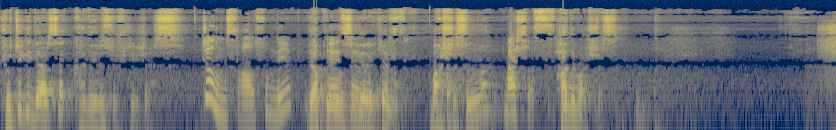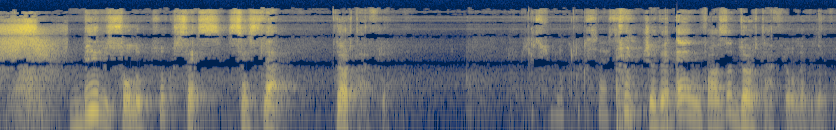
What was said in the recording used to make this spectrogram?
Kötü giderse kaderi suçlayacağız. Canımız sağ olsun deyip Yapılması gereken o. Başlasın mı? Başlasın. Hadi başlasın. Bir solukluk ses, seslem. Dört harfli. Bir solukluk ses. Türkçe'de en fazla dört harfli olabilir bu.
